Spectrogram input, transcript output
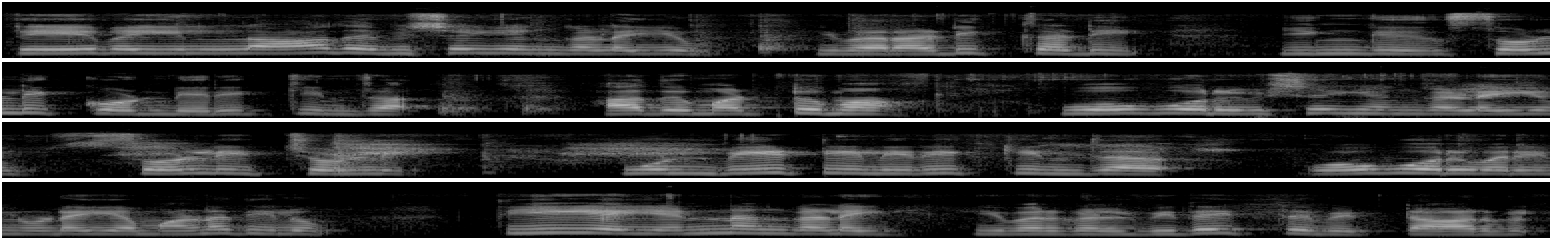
தேவையில்லாத விஷயங்களையும் இவர் அடிக்கடி இங்கு சொல்லி கொண்டிருக்கின்றார். அது மட்டுமா? ஒவ்வொரு விஷயங்களையும் சொல்லி சொல்லி உன் வீட்டில் இருக்கின்ற ஒவ்வொருவரினுடைய மனதிலும் தீய எண்ணங்களை இவர்கள் விதைத்து விட்டார்கள்.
